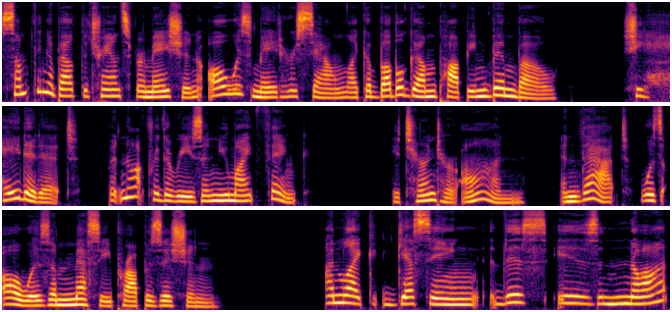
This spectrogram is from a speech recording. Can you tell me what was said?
Something about the transformation always made her sound like a bubblegum popping bimbo. She hated it, but not for the reason you might think. It turned her on, and that was always a messy proposition. I'm like guessing this is not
